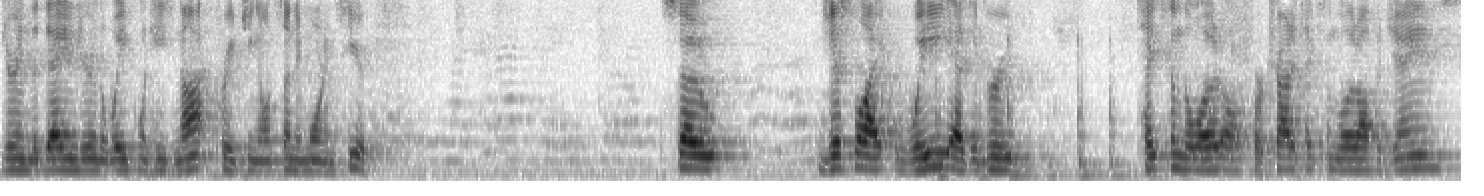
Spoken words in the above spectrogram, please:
during the day and during the week when he's not preaching on Sunday mornings here. So, just like we as a group take some of the load off or try to take some of the load off of James,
